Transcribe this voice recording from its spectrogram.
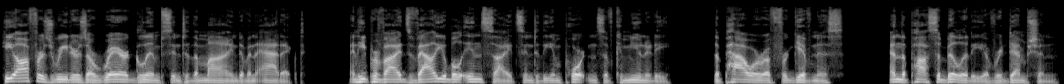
He offers readers a rare glimpse into the mind of an addict, and he provides valuable insights into the importance of community, the power of forgiveness, and the possibility of redemption.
